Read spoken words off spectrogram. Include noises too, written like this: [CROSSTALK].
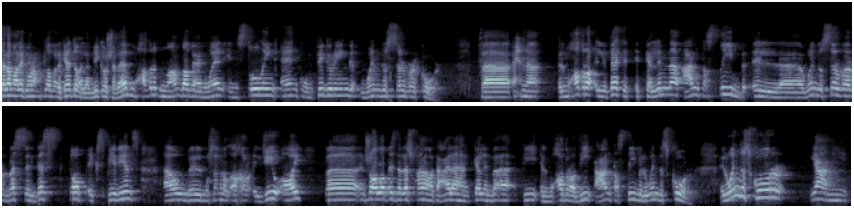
السلام عليكم ورحمة الله وبركاته، أهلا بيكم يا شباب، محاضرة النهارده بعنوان Installing and Configuring Windows Server Core. فإحنا المحاضرة اللي فاتت اتكلمنا عن تسطيب ال Windows Server بس ال Desktop Experience أو بالمسمى الآخر الجي يو اي، فإن شاء الله بإذن الله سبحانه وتعالى هنتكلم بقى في المحاضرة دي عن تسطيب ال Windows Core. ال Windows Core يعني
